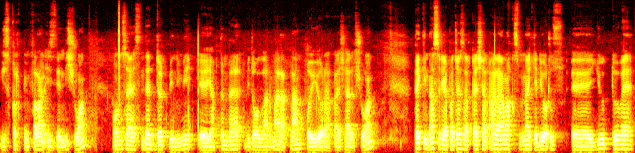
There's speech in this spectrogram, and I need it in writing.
140 bin falan izlendi şu an. Onun sayesinde 4000'imi e, yaptım ve videolarıma reklam koyuyor arkadaşlar şu an. Peki nasıl yapacağız arkadaşlar? Arama kısmına geliyoruz. Ee, YouTube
